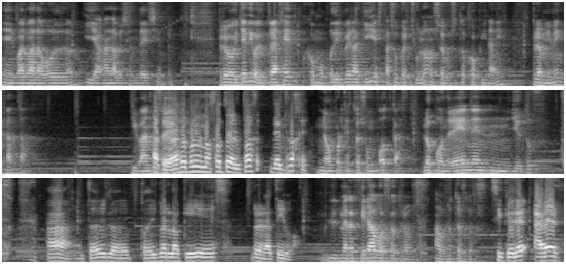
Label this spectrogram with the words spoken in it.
eh, Bárbara Gordon y hagan la versión de siempre. Pero ya digo, el traje, como podéis ver aquí, está súper chulo, no sé vosotros qué opináis, pero a mí me encanta. Iván, no Ah, sé- ¿te vas a poner una foto del, del traje? No, porque esto es un podcast, lo pondré en, en YouTube. Ah, entonces lo, podéis verlo aquí, es relativo. Me refiero a vosotros, a vosotros dos. Si queréis, a ver,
